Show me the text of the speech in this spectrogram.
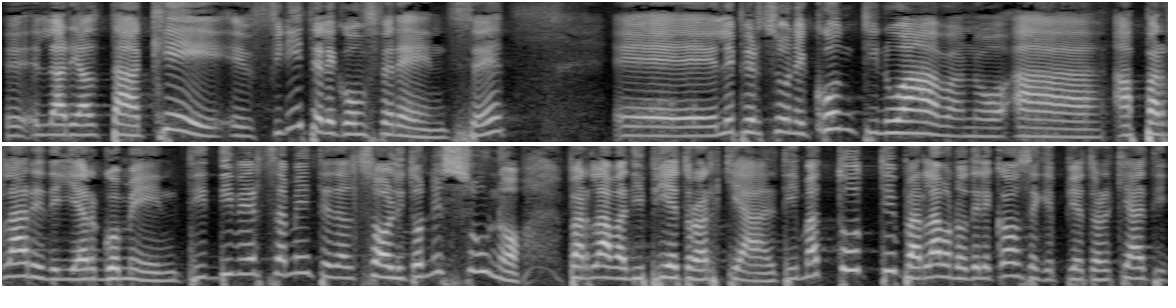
eh, la realtà, che eh, finite le conferenze eh, le persone continuavano a, a, parlare degli argomenti diversamente dal solito. Nessuno parlava di Pietro Archiati, ma tutti parlavano delle cose che Pietro Archiati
